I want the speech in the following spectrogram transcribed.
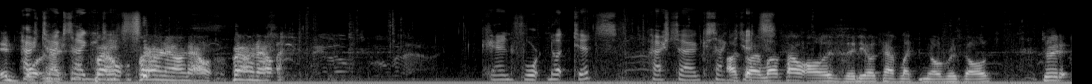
in Hashtag Fortnite. saggy Bow, tits. bow, now, now, bow, now. Can Fortnite tits? Hashtag saggy Also, I tits. love how all his videos have like no results. Dude,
